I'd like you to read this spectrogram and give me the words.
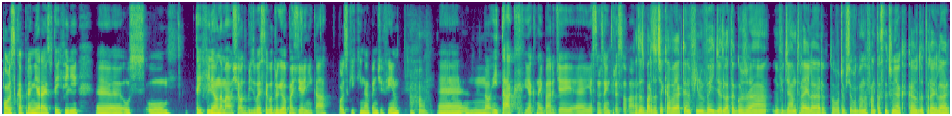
polska premiera jest w tej chwili u, u tej chwili ona ma się odbyć 22 października w polskich kinach będzie film. Aha. E, no i tak, jak najbardziej e, jestem zainteresowany. A to jest bardzo ciekawe, jak ten film wyjdzie, dlatego że widziałem trailer, to oczywiście wygląda fantastycznie, jak każdy trailer,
